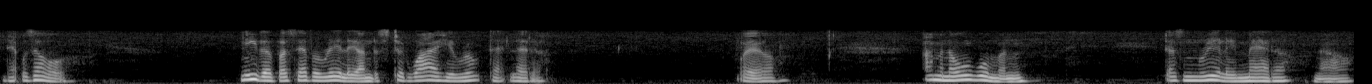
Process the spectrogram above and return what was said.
And that was all. Neither of us ever really understood why he wrote that letter. Well, I'm an old woman. Doesn't really matter now.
